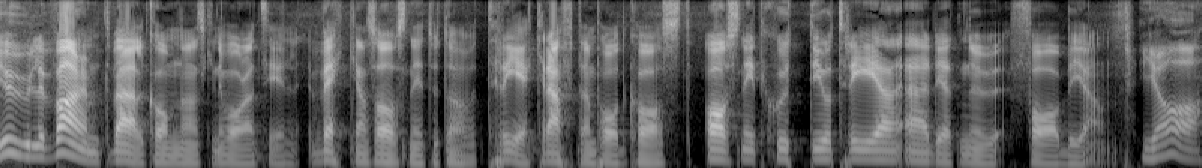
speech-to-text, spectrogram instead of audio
Julvarmt välkomna ska ni vara till veckans avsnitt utav Trekraften Podcast. Avsnitt 73 är det nu, Fabian. Ja,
